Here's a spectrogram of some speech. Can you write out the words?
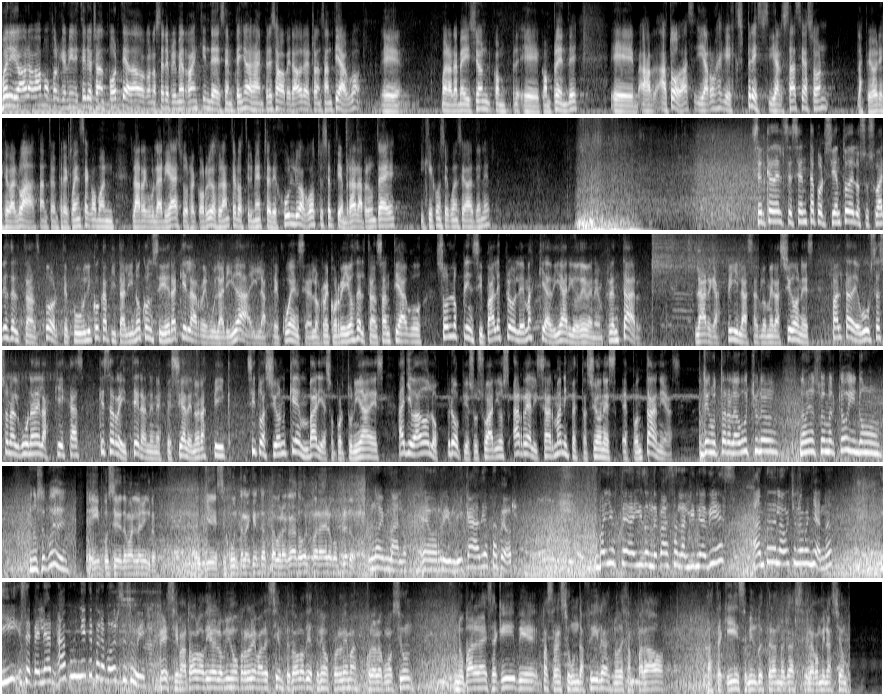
Bueno, y ahora vamos porque el Ministerio de Transporte ha dado a conocer el primer ranking de desempeño de las empresas operadoras de Transantiago. Eh, bueno, la medición eh, comprende eh, a, todas y arroja que Express y Alsacia son las peores evaluadas, tanto en frecuencia como en la regularidad de sus recorridos durante los trimestres de julio, agosto y septiembre. Ahora la pregunta es, ¿y qué consecuencias va a tener? Cerca del 60% de los usuarios del transporte público capitalino considera que la regularidad y la frecuencia de los recorridos del Transantiago son los principales problemas que a diario deben enfrentar. Largas filas, aglomeraciones, falta de buses son algunas de las quejas que se reiteran en especial en horas peak, situación que en varias oportunidades ha llevado a los propios usuarios a realizar manifestaciones espontáneas. Tengo que estar a las 8 la, la el supermercado y no, y no se puede. Es imposible tomar la micro, porque se junta la gente hasta por acá, todo el paradero completo. No es malo, es horrible y cada día está peor. Vaya usted ahí donde pasa la línea 10, antes de las 8 de la mañana, y se pelean a puñete para poderse subir. Pésima, todos los días los mismos problemas de siempre, todos los días tenemos problemas con la locomoción, no paran a veces aquí, pasan en segunda fila, nos dejan parados hasta 15 minutos esperando acá la combinación.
